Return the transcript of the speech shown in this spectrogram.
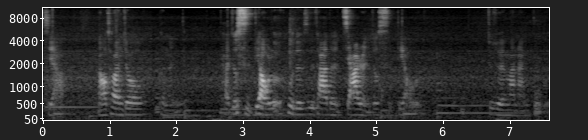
假，然后突然就可能他就死掉了，或者是他的家人就死掉了，就觉得蛮难过的。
